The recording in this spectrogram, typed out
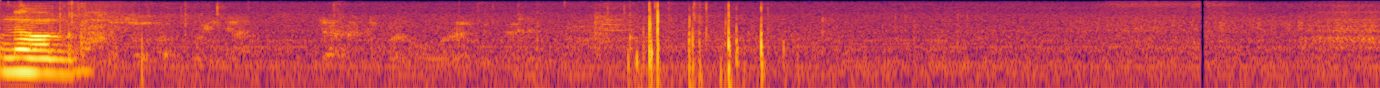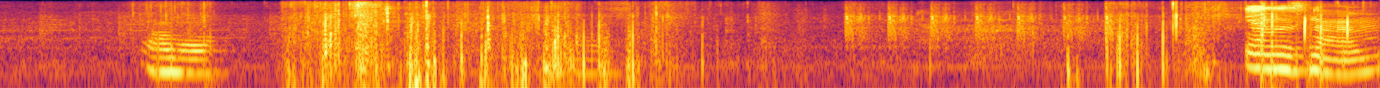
Добре. Алло. Я не знаю.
